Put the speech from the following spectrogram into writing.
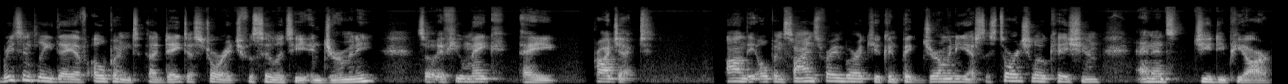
recently they have opened a data storage facility in Germany. So if you make a project on the open science framework, you can pick Germany as the storage location and it's GDPR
